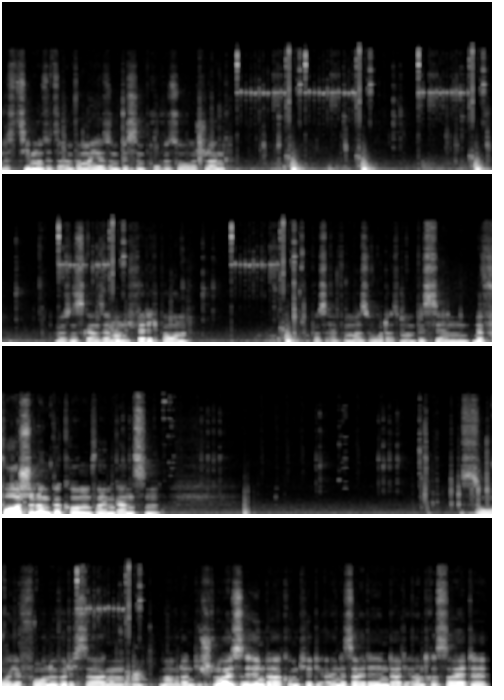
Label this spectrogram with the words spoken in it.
Und das ziehen wir uns jetzt einfach mal hier so ein bisschen provisorisch lang. Wir müssen das Ganze ja noch nicht fertig bauen. Bloß einfach mal so, dass wir ein bisschen eine Vorstellung bekommen von dem Ganzen. So, hier vorne würde ich sagen, machen wir dann die Schleuse hin. Da kommt hier die eine Seite hin, da die andere Seite.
